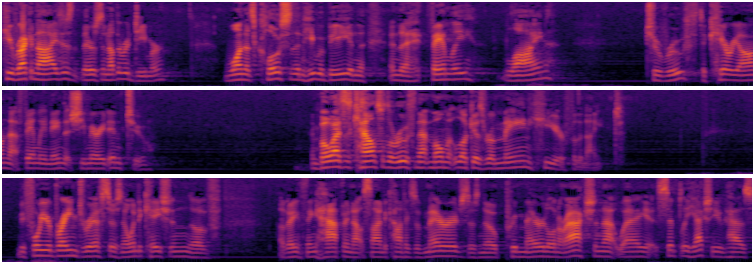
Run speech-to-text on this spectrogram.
He recognizes that there's another Redeemer, one that's closer than he would be in the, in the family line to Ruth to carry on that family name that she married into. And Boaz's counsel to Ruth in that moment look is remain here for the night. Before your brain drifts, there's no indication of, of anything happening outside the context of marriage. There's no premarital interaction that way. It simply, he actually has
